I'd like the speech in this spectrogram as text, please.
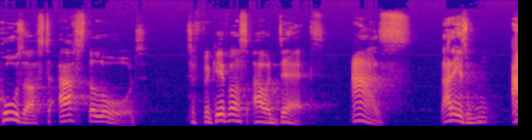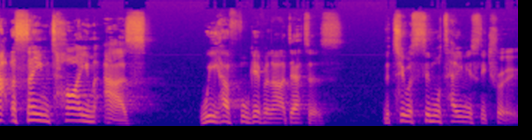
calls us to ask the Lord to forgive us our debt as, that is, at the same time as we have forgiven our debtors. The two are simultaneously true.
